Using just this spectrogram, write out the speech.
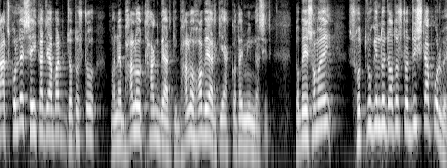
কাজ করলে সেই কাজে আবার যথেষ্ট মানে ভালো থাকবে আর কি, ভালো হবে আর কি, এক কথায় মীন রাশির। তবে এ সময় শত্রু কিন্তু যথেষ্ট ডিস্টার্ব করবে।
